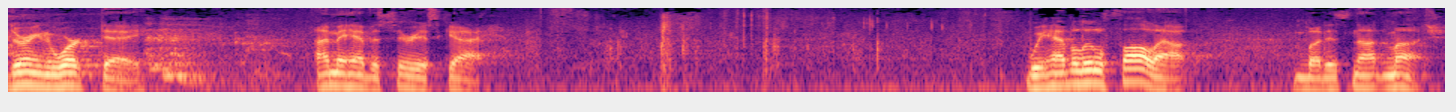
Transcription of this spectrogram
during the workday, I may have a serious guy. We have a little fallout, but it's not much.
